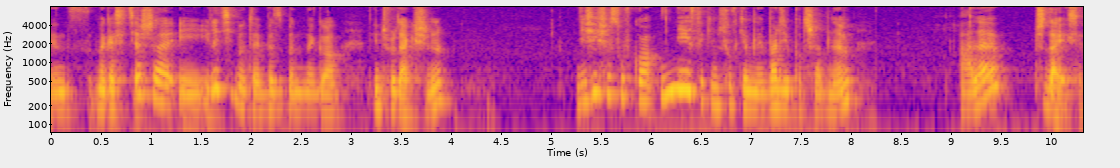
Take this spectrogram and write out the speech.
Więc mega się cieszę i lecimy tutaj bez zbędnego introduction. Dzisiejsze słówko nie jest takim słówkiem najbardziej potrzebnym, ale przydaje się.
